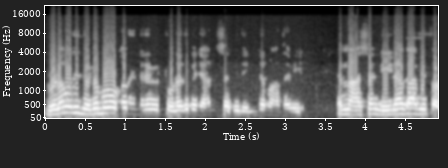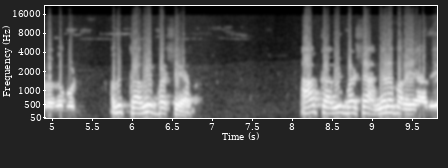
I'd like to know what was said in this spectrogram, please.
ഗുണവതി നെടുമോഹം എന്നൊരു തുടരുക ഞാൻ സഹി നിന്റെ മാധവി എന്ന ആശാൻ ലീലാകാവ്യ തുടങ്ങുമ്പോൾ അത് കവി ഭാഷയാണ്. ആ കവി ഭാഷ അങ്ങനെ പറയാതെ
